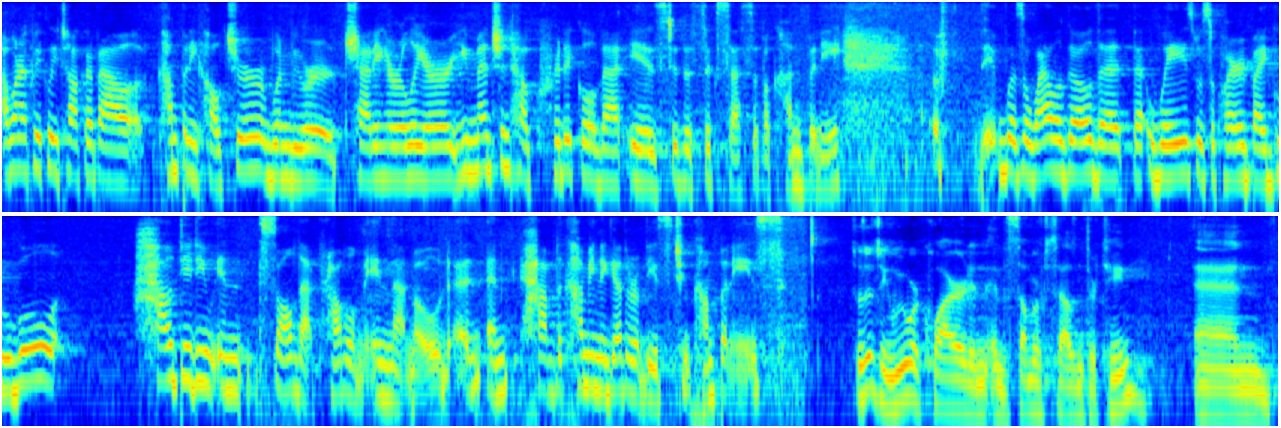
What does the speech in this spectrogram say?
I want to quickly talk about company culture. When we were chatting earlier, you mentioned how critical that is to the success of a company. It was a while ago that, that Waze was acquired by Google. How did you in, solve that problem in that mode and, and have the coming together of these two companies? So it's interesting. We were acquired in, in the summer of 2013, and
